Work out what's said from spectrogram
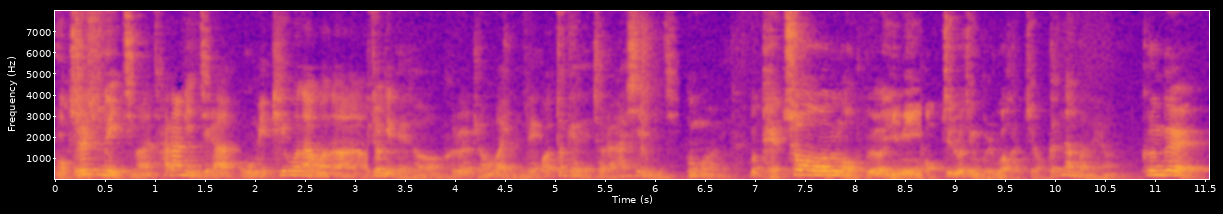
없을 있죠. 수도 있지만 사람인지라 몸이 피곤하거나 부적이 돼서 그럴 경우가 있는데 어떻게 대처를 하시는지 궁금합니다. 뭐 대처는 없고요. 이미 엎질러진 물과 같죠. 끝난 거네요. 그런데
